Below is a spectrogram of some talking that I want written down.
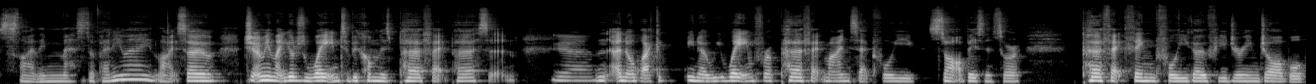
slightly messed up anyway. Like, so, do you know what I mean? Like, you're just waiting to become this perfect person. Yeah. And, and or like, you know, you're waiting for a perfect mindset before you start a business or a perfect thing before you go for your dream job, or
